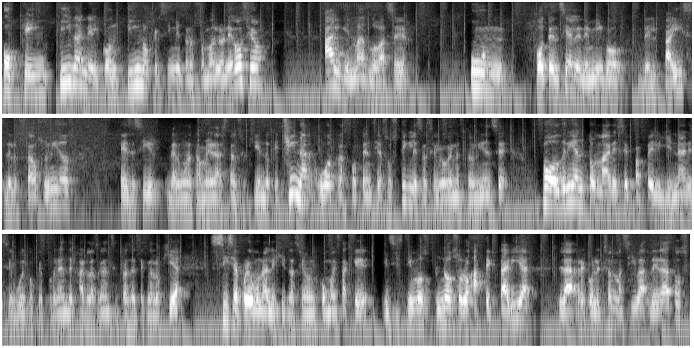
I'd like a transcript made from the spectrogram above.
o que impidan el continuo crecimiento de nuestro modelo de negocio, alguien más lo va a hacer. Un potencial enemigo del país, de los Estados Unidos, es decir, de alguna manera están sugiriendo que China u otras potencias hostiles hacia el gobierno estadounidense podrían tomar ese papel y llenar ese hueco que podrían dejar las grandes empresas de tecnología si se aprueba una legislación como esta que, insistimos, no solo afectaría la recolección masiva de datos,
